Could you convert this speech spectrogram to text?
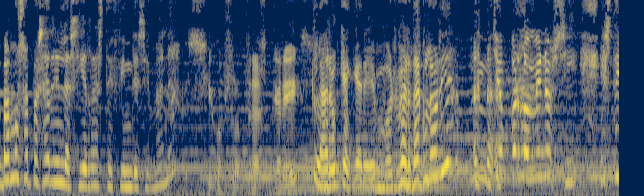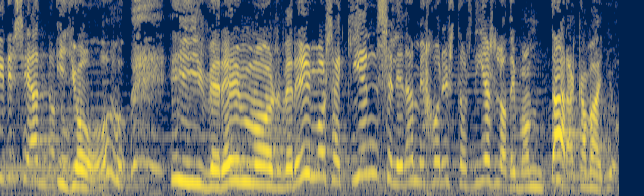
¿Vamos a pasar en la sierra este fin de semana? Si vosotras queréis. Claro que queremos, ¿verdad, Gloria? Yo por lo menos sí. Estoy deseándolo. Y yo. Y veremos, veremos a quién se le da mejor estos días lo de montar a caballo.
